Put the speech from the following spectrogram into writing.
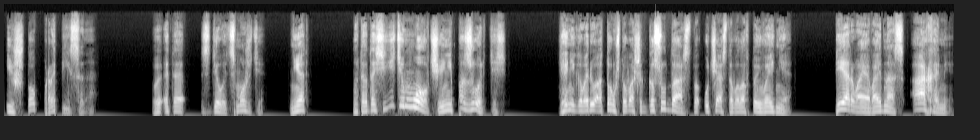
и что прописано. Вы это сделать сможете? Нет? Ну тогда сидите молча и не позорьтесь. Я не говорю о том, что ваше государство участвовало в той войне. Первая война с архами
